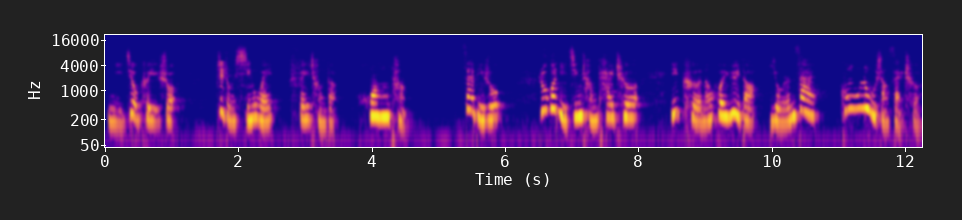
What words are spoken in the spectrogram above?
你就可以说这种行为非常的荒唐。再比如，如果你经常开车，你可能会遇到有人在公路上赛车。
